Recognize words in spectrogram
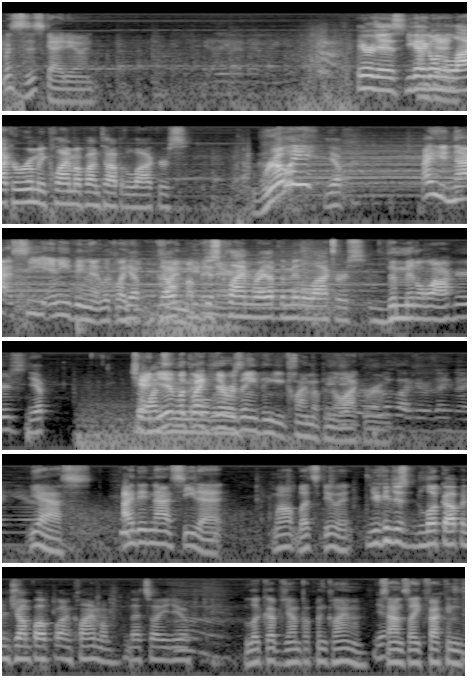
What's this guy doing? You leave it in the- Here it is. You gotta I'm go in the locker room and climb up on top of the lockers. Really? Yep. I did not see anything that looked like yep. you could Nope. climb up You just there. climb right up the middle lockers. the middle lockers. Yep. The Chad, ones did in it look like there room. was anything you could climb up in It the locker room? Like anything, yeah. Yes. I did not see that. Well, let's do it. You can just look up and jump up and climb them. That's all you do. Look up, jump up, and climb them. Yep. Sounds like fucking,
